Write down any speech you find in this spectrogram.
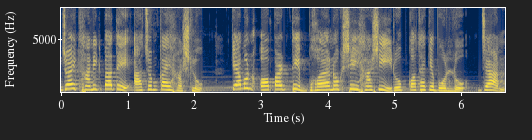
জয় খানিক বাদে আচমকায় হাসল। কেমন অপার্থিব ভয়ানক সেই হাসি রূপকথাকে বলল, যান,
